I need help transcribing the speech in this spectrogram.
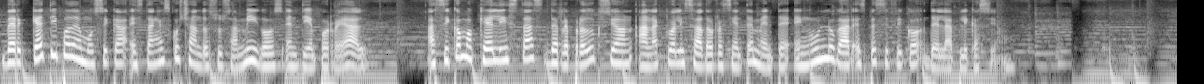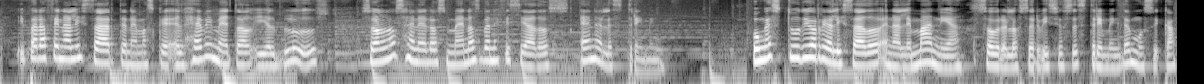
ver qué tipo de música están escuchando sus amigos en tiempo real, así como qué listas de reproducción han actualizado recientemente en un lugar específico de la aplicación. Y para finalizar tenemos que el heavy metal y el blues son los géneros menos beneficiados en el streaming. Un estudio realizado en Alemania sobre los servicios de streaming de música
